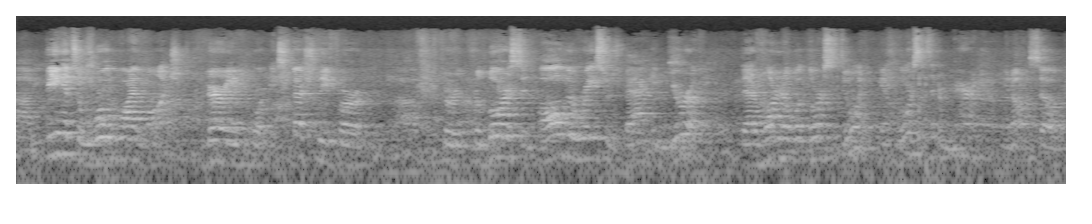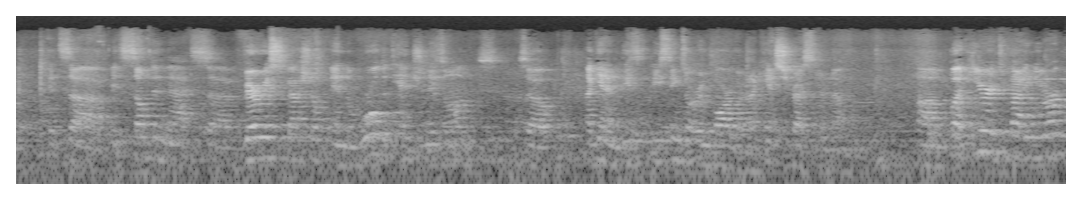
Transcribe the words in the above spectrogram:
Um, being it's a worldwide launch, very important, especially for uh, for, for Loris and all the racers back in Europe that want to know what Loris is doing. You know, Loris is in America, you know, so it's uh, it's something that's uh, very special, and the world attention is on this. So again, these, these things are embargoed, and I can't stress it enough. Um, but here in Ducati, New York,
